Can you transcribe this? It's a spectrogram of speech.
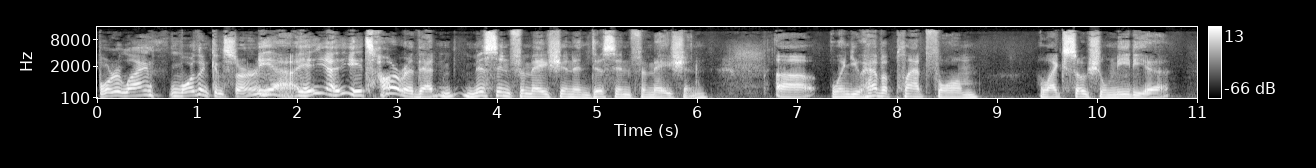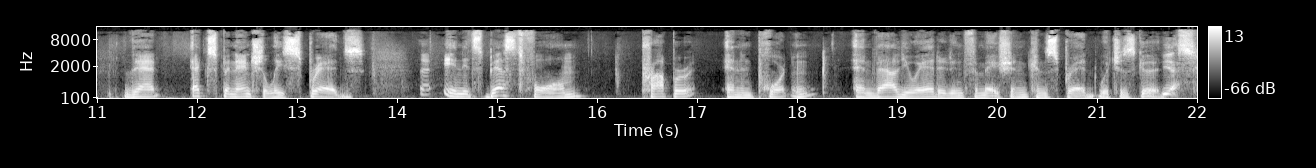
Borderline more than concern? Yeah, it, it's horror that misinformation and disinformation, uh, when you have a platform like social media that exponentially spreads in its best form, proper and important and value added information can spread, which is good. Yes.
